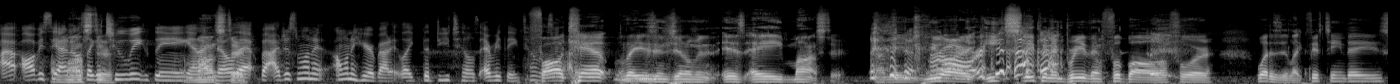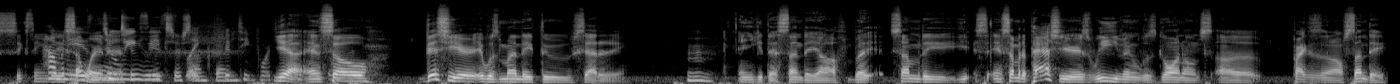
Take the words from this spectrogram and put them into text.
I, obviously A I know it's like a two week thing, A and I know that, but I just want to I want to hear about it, like the details, everything. Tell Fall us about camp, ladies and gentlemen, is a monster. I mean, you are eat, sleeping, and breathing football for what is it like 15 days, 16 How days, many somewhere is in it? there. Two Two weeks, weeks or like something. 15, 14 Yeah, and so this year it was Monday through Saturday, Mm. and you get that Sunday off. But some of the in some of the past years, we even was going on uh, practicing on Sunday,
